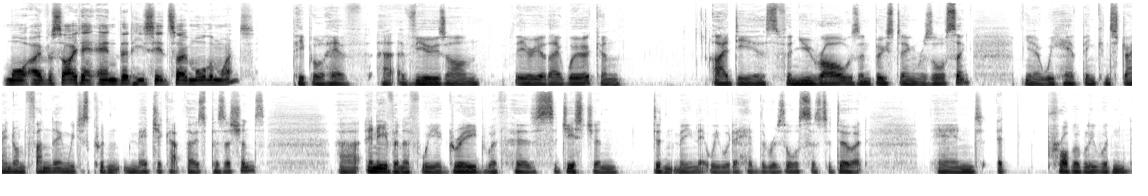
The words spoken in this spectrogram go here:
more oversight and that he said so more than once? People have uh, views on the area they work and ideas for new roles and boosting resourcing. You know, we have been constrained on funding. We just couldn't magic up those positions. Uh, and even if we agreed with his suggestion, didn't mean that we would have had the resources to do it. And it probably wouldn't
